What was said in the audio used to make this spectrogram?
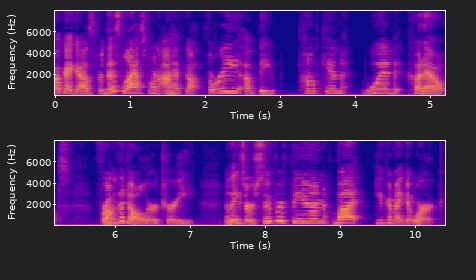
Okay, guys, for this last one, I have got three of the pumpkin wood cutouts from the Dollar Tree. Now, these are super thin, but you can make it work.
